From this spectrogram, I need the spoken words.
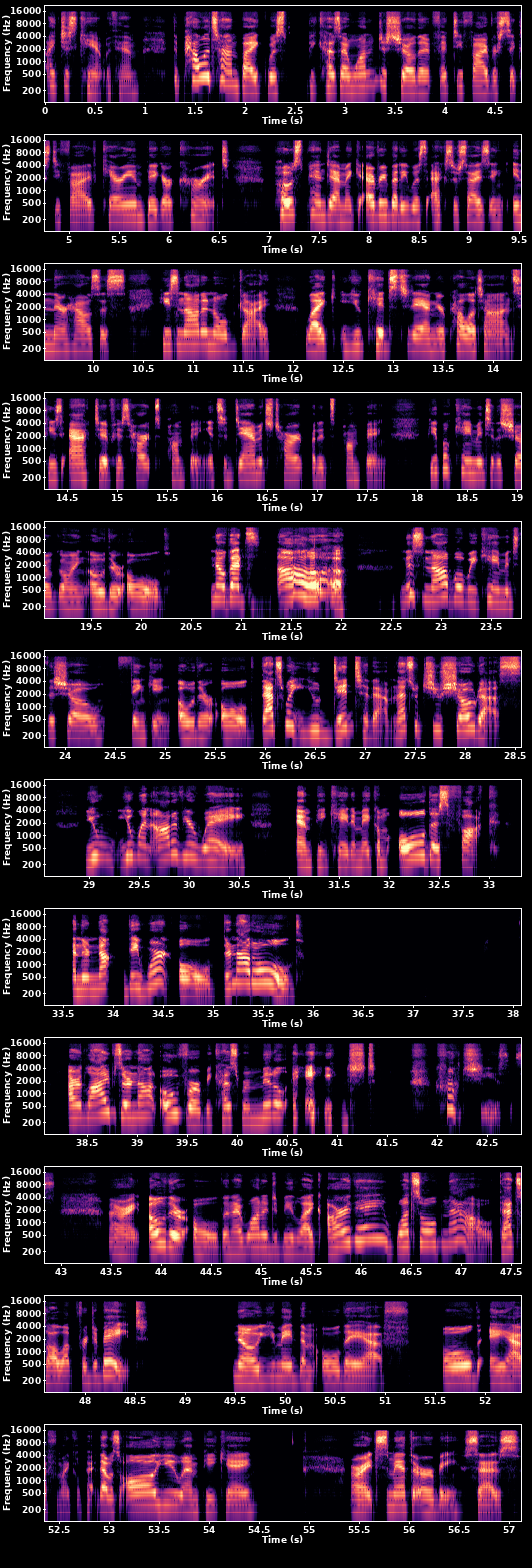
I just can't with him. The Peloton bike was because I wanted to show that at 55 or 65, Carrie and Big are current. Post pandemic, everybody was exercising in their houses. He's not an old guy like you kids today on your Pelotons. He's active, his heart's pumping. It's a damaged heart, but it's pumping. People came into the show going, oh, they're old. No, that's, oh, that's not what we came into the show thinking, oh, they're old. That's what you did to them. That's what you showed us. You you went out of your way, MPK, to make them old as fuck. And they're not they weren't old. They're not old. Our lives are not over because we're middle aged. oh Jesus. All right. Oh, they're old. And I wanted to be like, are they? What's old now? That's all up for debate. No, you made them old AF. Old AF, Michael. that was all you, MPK. All right. Samantha Irby says,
